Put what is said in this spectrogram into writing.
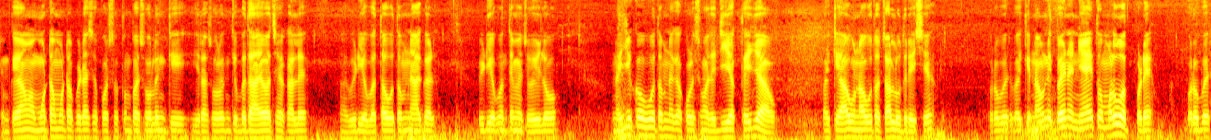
કેમ કે આમાં મોટા મોટા પડ્યા છે. પરસોત્તમભાઈ સોલંકી, હીરા સોલંકી બધા આવ્યા છે કાલે. વીડિયો બતાવું તમને આગળ. વીડિયો પણ તમે જોઈ લો. અને હજી કહું તમને કે કોળી સમાજ હજી એક થઈ જાઓ બાકી આવું નવું તો ચાલુ જ રહેશે બરોબર? બાકી નવનીતભાઈને ન્યાય તો મળવો જ પડે. બરોબર?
